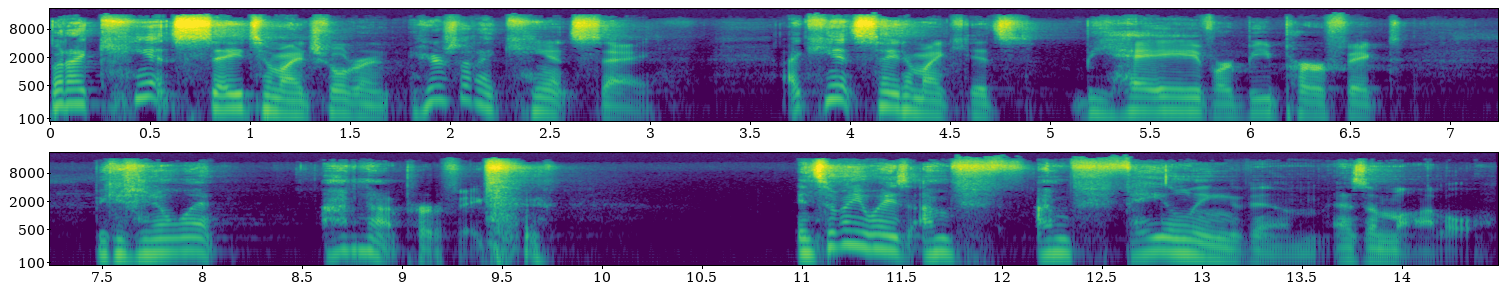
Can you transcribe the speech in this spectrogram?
But I can't say to my children, here's what I can't say. I can't say to my kids, behave or be perfect, because you know what? I'm not perfect. In so many ways, I'm, I'm failing them as a model.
